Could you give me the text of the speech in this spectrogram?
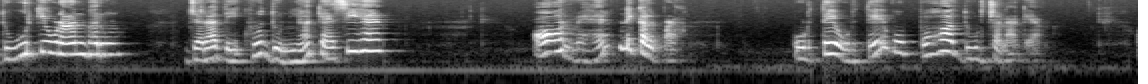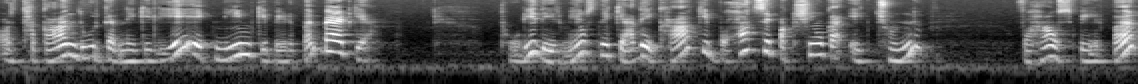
दूर की उड़ान भरूं? जरा देखूँ दुनिया कैसी है। और वह निकल पड़ा। उड़ते उड़ते वो बहुत दूर चला गया और थकान दूर करने के लिए एक नीम के पेड़ पर बैठ गया। थोड़ी देर में उसने क्या देखा कि बहुत से पक्षियों का एक झुंड वहाँ उस पेड़ पर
